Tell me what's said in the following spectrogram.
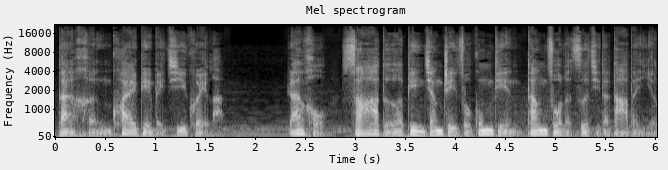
但很快便被击溃了。然后萨阿德便将这座宫殿当做了自己的大本营，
